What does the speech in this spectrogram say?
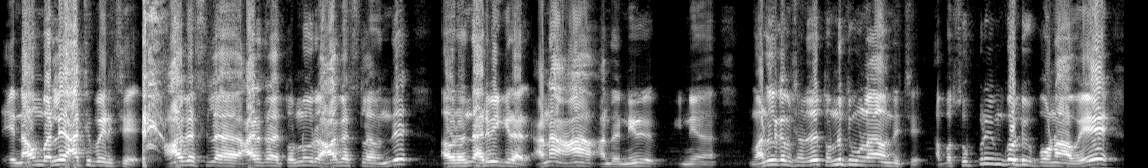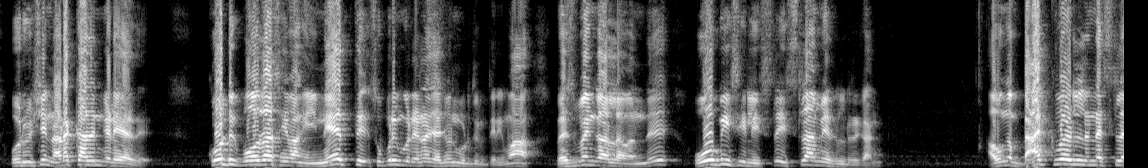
நவம்பர்ல ஆட்சி போயிருச்சு. ஆகஸ்ட்ல ஆயிரத்தி தொள்ளாயிரத்தி தொண்ணூறு ஆகஸ்ட்ல வந்து அவர் வந்து அறிவிக்கிறார். ஆனா அந்த நி- மண்டல் கமிஷன் வந்து தொண்ணூற்றி மூணில் தான் வந்துச்சு. அப்போ சுப்ரீம் கோர்ட்டுக்கு போனாவே ஒரு விஷயம் நடக்காதுன்னு கிடையாது. கோர்ட்டுக்கு போதான் செய்வாங்க. நேற்று சுப்ரீம் கோர்ட் என்ன ஜட்மெண்ட் கொடுத்துருக்கு தெரியுமா? வெஸ்ட் பெங்காலில் வந்து ஓபிசி லிஸ்ட்டில் இஸ்லாமியர்கள் இருக்காங்க. அவங்க பேக்வேர்ட்னஸ்ல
